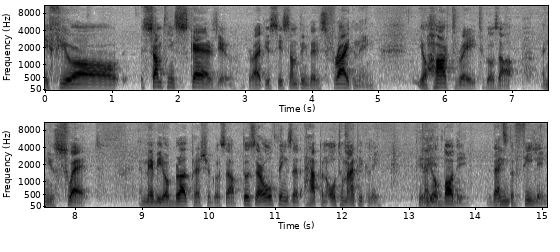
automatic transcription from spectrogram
If you are, something scares you, right? You see something that is frightening, your heart rate goes up, and you sweat, and maybe your blood pressure goes up. Those are all things that happen automatically to your body. That's the feeling.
